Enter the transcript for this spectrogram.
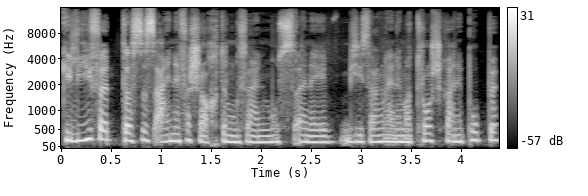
geliefert, dass das eine Verschachtelung sein muss, eine, wie Sie sagen, eine Matroschka, eine Puppe,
